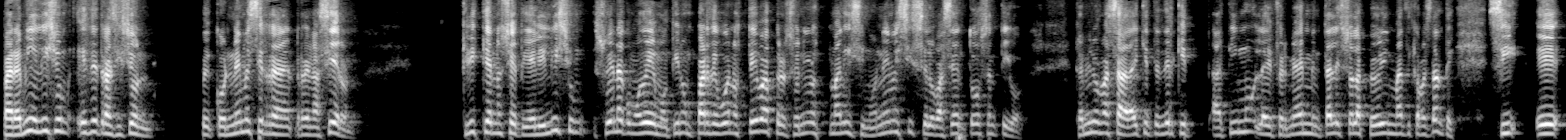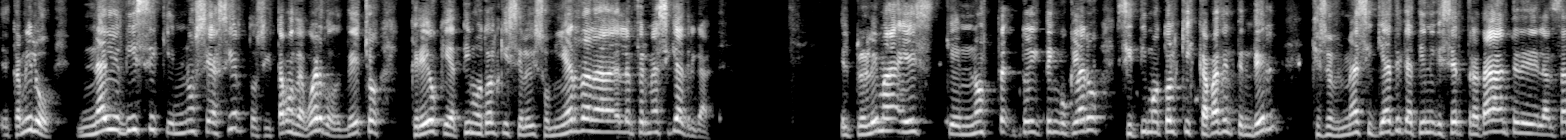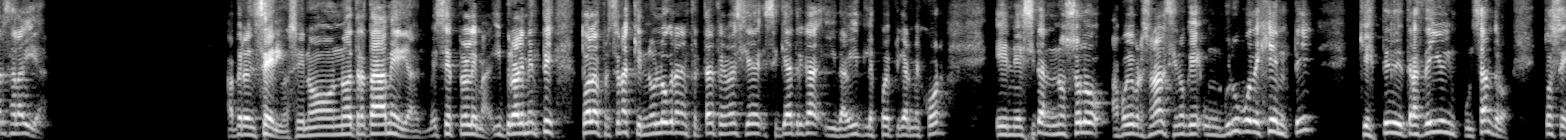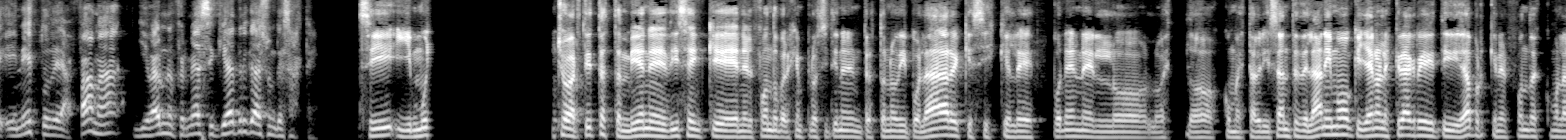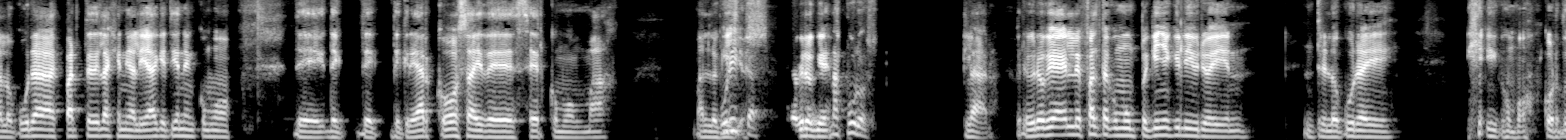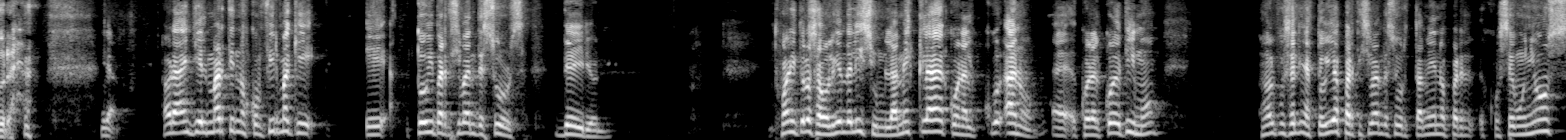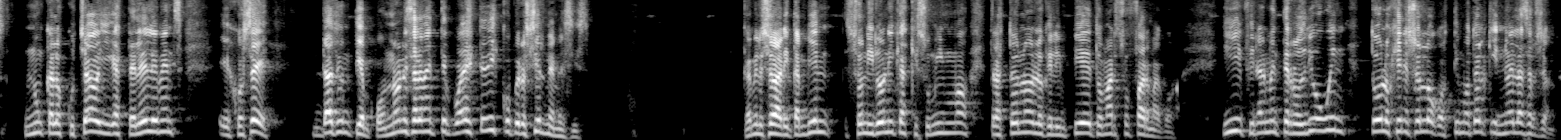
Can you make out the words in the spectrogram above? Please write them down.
Para mí Elysium es de transición. Con Nemesis renacieron. Cristian Nochetti, el Elysium suena como demo, tiene un par de buenos temas, pero el sonido es malísimo. Nemesis se lo pasea en todo sentido. Camilo Masada, hay que entender que a Timo las enfermedades mentales son las peores y más discapacitantes. Si, eh, Camilo, nadie dice que no sea cierto, si estamos de acuerdo. De hecho, creo que a Timo Tolki se lo hizo mierda la, enfermedad psiquiátrica. El problema es que no tengo claro si Timo Tolki es capaz de entender que su enfermedad psiquiátrica tiene que ser tratada antes de lanzarse a la vida. Ah, pero en serio, o no, no tratada media, ese es el problema. Y probablemente todas las personas que no logran enfrentar enfermedades psiquiátricas, y David les puede explicar mejor, eh, necesitan no solo apoyo personal, sino que un grupo de gente que esté detrás de ellos impulsándolo. Entonces, en esto de la fama, llevar una enfermedad psiquiátrica es un desastre. Sí, y muy, Muchos artistas también eh, dicen que en el fondo, por ejemplo, si tienen un trastorno bipolar, que si es que les ponen los como estabilizantes del ánimo, que ya no les crea creatividad, porque en el fondo es como la locura, es parte de la genialidad que tienen como de, crear cosas y de ser como más, más loquillos. creo que, más puros. Claro, pero creo que a él le falta como un pequeño equilibrio ahí entre locura y, y como cordura. Mira, ahora Ángel Martin nos confirma que eh, Toby participa en The Source de Iron. Juan y Tolosa, volviendo a Elysium, la mezcla con alcohol, ah, no, eh, con alcohol de Timo. Adolfo Salinas, todavía participa en The Source. También José Muñoz, nunca lo he escuchado, llega hasta el Elements. Eh, José, date un tiempo, no necesariamente por este disco, pero sí el Nemesis. Camilo Solari, también son irónicas que su mismo trastorno es lo que le impide tomar su fármaco. Y finalmente Rodrigo Win, todos los genes son locos, Timo Tolkien no es la excepción.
